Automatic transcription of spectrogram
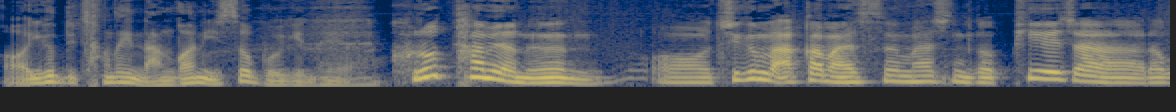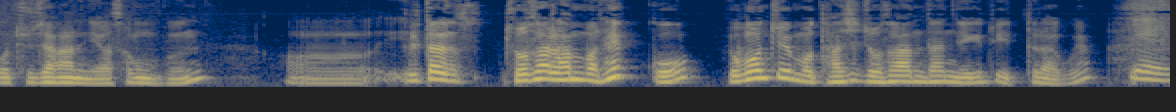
어, 이것도 상당히 난관이 있어 보이긴 해요. 그렇다면은 어, 지금 아까 말씀하신 그 피해자라고 주장하는 여성분 어, 일단 조사를 한번 했고 이번 주에 뭐 다시 조사한다는 얘기도 있더라고요. 예.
